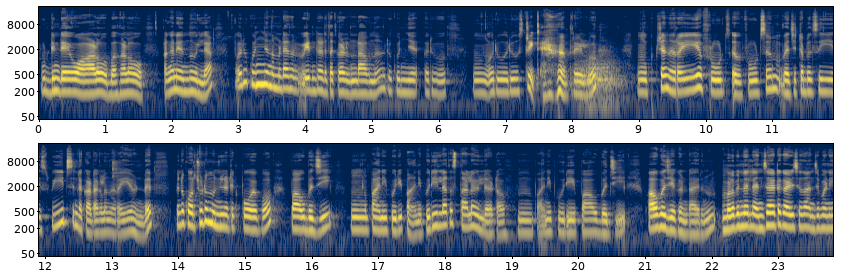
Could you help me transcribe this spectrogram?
ഫുഡിന്റെയോ ആളോ ബഹളമോ അങ്ങനെയൊന്നുമില്ല. ഒരു കുഞ്ഞ് നമ്മുടെ വീടിന്റെ അടുത്തൊക്കെ ഉണ്ടാവുന്ന ഒരു കുഞ്ഞ് ഒരു ഒരു ഒരു സ്ട്രീറ്റ് അത്രേ ഉള്ളൂ. പക്ഷെ നിറയെ ഫ്രൂട്ട്സ് ഫ്രൂട്ട്സും വെജിറ്റബിൾസ് ഈ സ്വീറ്റ്സിന്റെ കടകൾ നിറയെ ഉണ്ട്. പിന്നെ കുറച്ചുകൂടെ മുന്നിലേക്ക് പോയപ്പോൾ പാവ് ബജി പാനിപൂരി. പാനിപൂരി ഇല്ലാത്ത സ്ഥലമില്ല കേട്ടോ. പാനിപൂരി പാവ് ബജി. പാവ് ബജിയൊക്കെ ഉണ്ടായിരുന്നു. നമ്മൾ പിന്നെ ലഞ്ചായിട്ട് കഴിച്ചത് അഞ്ച് മണി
